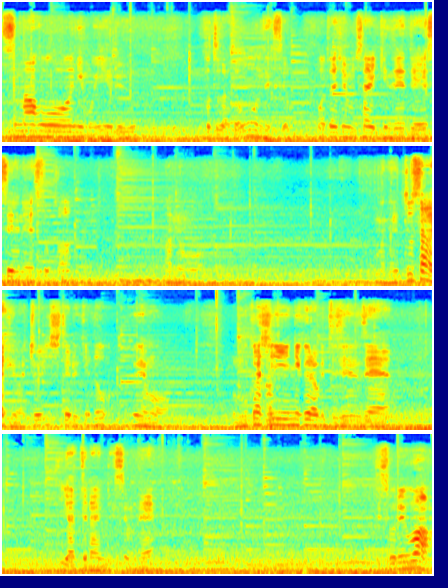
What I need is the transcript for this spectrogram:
スマホにも言えることだと思うんですよ。私も最近全然 SNS とかあの、まあ、ネットサーフィンはちょいしてるけどでも昔に比べて全然やってないんですよね。でそれは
